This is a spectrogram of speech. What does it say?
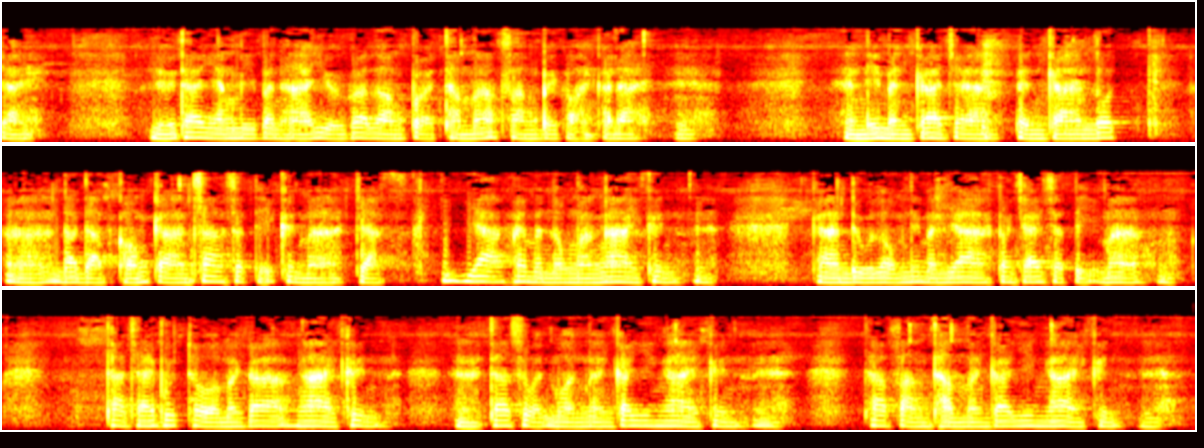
ใจ หรือถ้ายังมีปัญหาอยู่ก็ลองเปิดธรรมะฟังไปก่อนก็ได้ อันนี้มันก็จะเป็นการลดระดับของการสร้างสติขึ้นมา จากยากให้มันลงมาง่ายขึ้น การดูลมนี่มันยากต้องใช้สติมาก ถ้าใช้พุทโธมันก็ง่ายขึ้น ถ้าสวดมนต์มันก็ยิ่งง่ายขึ้น ถ้าฟังธรรมมันก็ยิ่งง่ายขึ้นเ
